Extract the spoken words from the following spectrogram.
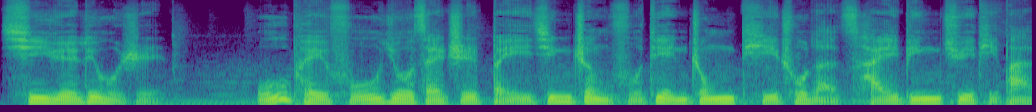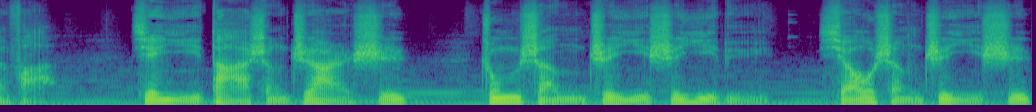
七月六日，吴佩孚又在致北京政府电中提出了裁兵具体办法，建议大省制二师，中省制一师一旅，小省制一师，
